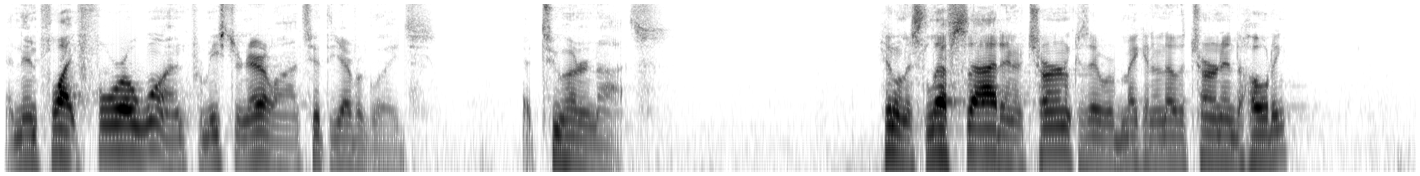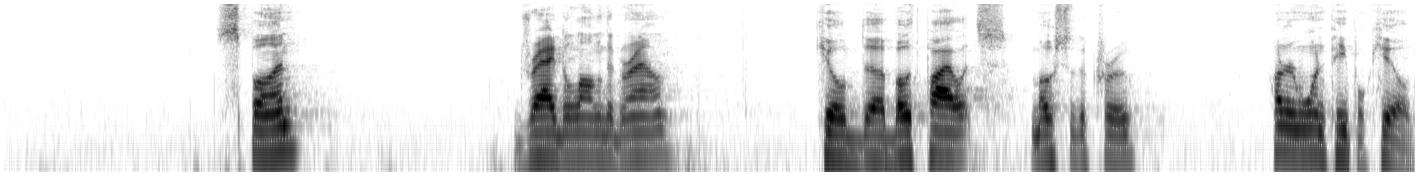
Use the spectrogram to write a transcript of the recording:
And then Flight 401 from Eastern Airlines hit the Everglades at 200 knots hit on its left side in a turn because they were making another turn into holding. Spun, dragged along the ground, killed uh, both pilots, most of the crew. 101 people killed.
